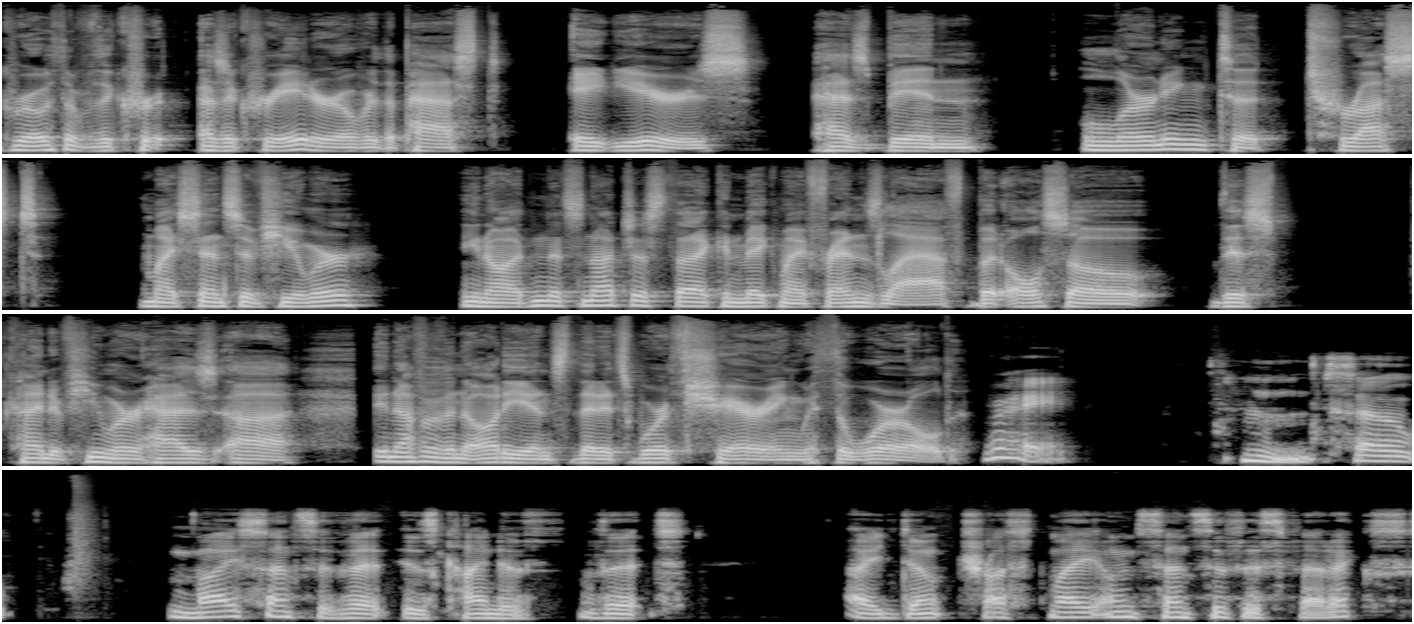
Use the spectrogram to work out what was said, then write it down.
growth over the as a creator over the past 8 years has been learning to trust my sense of humor. You know, and it's not just that I can make my friends laugh, but also this kind of humor has uh, enough of an audience that it's worth sharing with the world. Right. Hmm. So my sense of it is kind of that I don't trust my own sense of aesthetics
